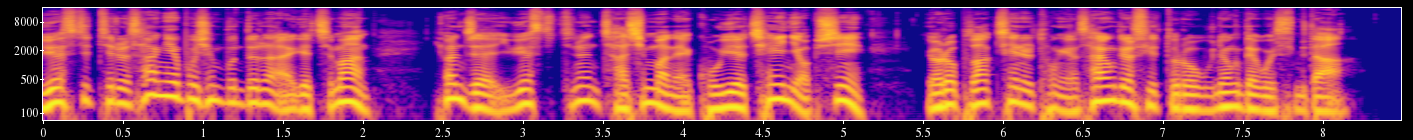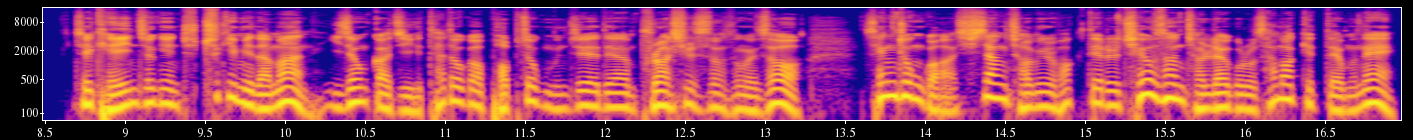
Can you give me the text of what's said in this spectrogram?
USDT를 사용해 보신 분들은 알겠지만 현재 USDT는 자신만의 고유의 체인이 없이 여러 블록체인을 통해 사용될 수 있도록 운영되고 있습니다. 제 개인적인 추측입니다만 이전까지 테더가 법적 문제에 대한 불확실성 속에서 생존과 시장 점유율 확대를 최우선 전략으로 삼았기 때문에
